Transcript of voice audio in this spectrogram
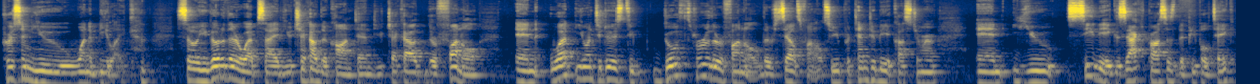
person you want to be like. So you go to their website, you check out their content, you check out their funnel, and what you want to do is to go through their funnel, their sales funnel. So you pretend to be a customer and you see the exact process that people take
